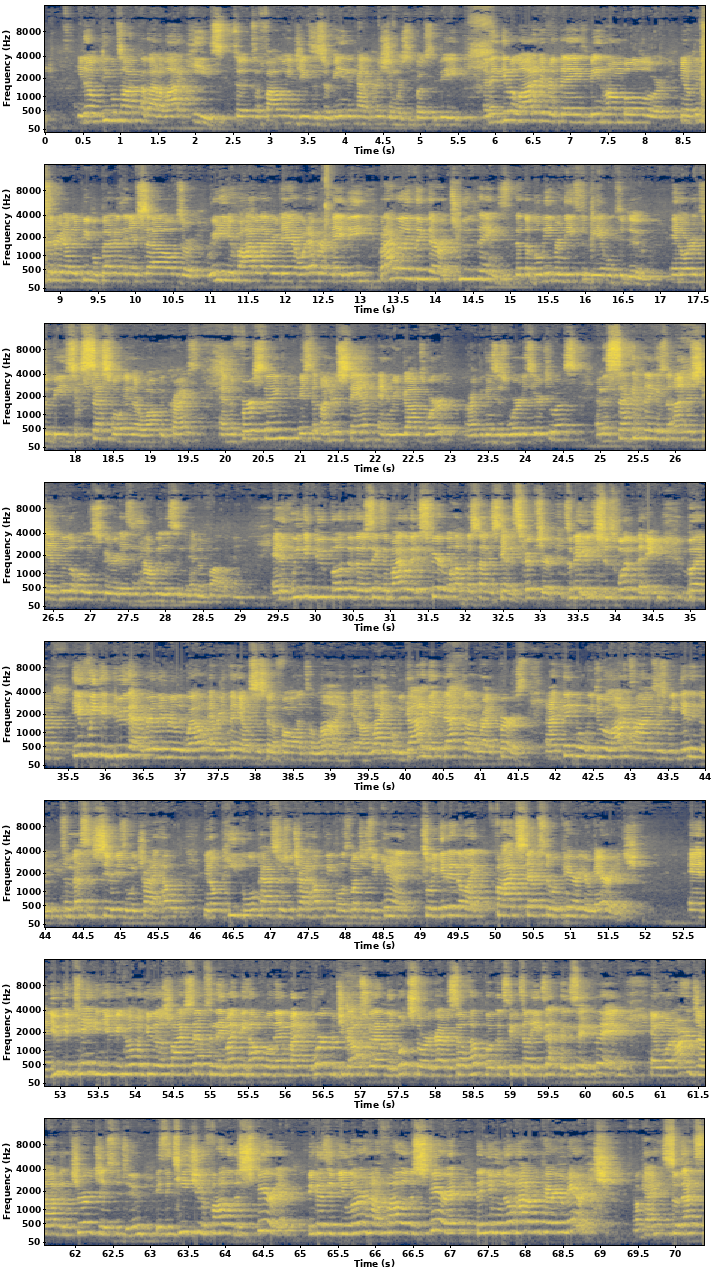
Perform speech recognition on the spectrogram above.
you know, people talk about a lot of keys to, to following Jesus or being the kind of Christian we're supposed to be. And they give a lot of different things, being humble or, you know, considering other people better than yourselves or reading your Bible every day or whatever it may be. But I really think there are two things that the believer needs to be able to do in order to be successful in their walk with Christ. And the first thing is to understand and read God's Word, all right, because His Word is here to us. And the second thing is to understand who the Holy Spirit is and how we listen to Him and follow Him. And if we can do both of those things, and by the way, the Spirit will help us understand the Scripture, so maybe it's just one thing, but if we can do that really, really well, everything else is going to fall into line in our life. But we got to get that done right first. And I think what we do a lot of times is we get into message series and we try to help, you know, people, pastors, we try to help people as much as we can. So we get into like five steps to repair your marriage. And you can take and you can go and do those five steps, and they might be helpful and they might work, but you can also go down to the bookstore and grab a self help book that's going to tell you exactly the same thing. And what our job in church is to do is to teach you to follow the Spirit, because if you learn how to follow the Spirit, then you will know how to repair your marriage. Okay? So that's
